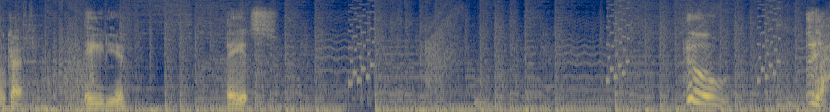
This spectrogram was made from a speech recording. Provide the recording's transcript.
Okay. 80. 8. Ooh! Yeah.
